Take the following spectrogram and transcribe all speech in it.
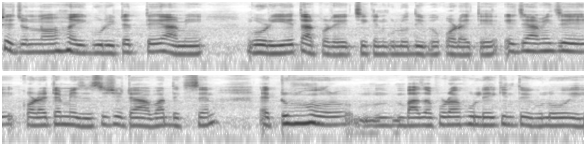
সেই জন্য এই গুঁড়িটাতে আমি গড়িয়ে তারপরে চিকেনগুলো দিব কড়াইতে। এই যে আমি যে কড়াইটা মেজেছি সেটা আবার দেখছেন, একটু বাজা পোড়া হলে কিন্তু এগুলো এই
